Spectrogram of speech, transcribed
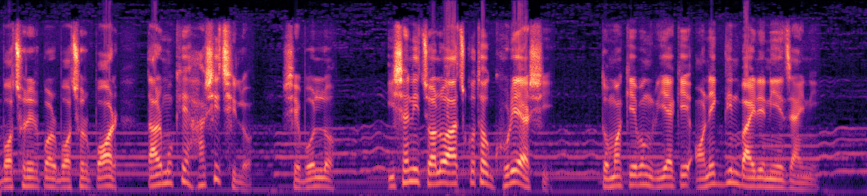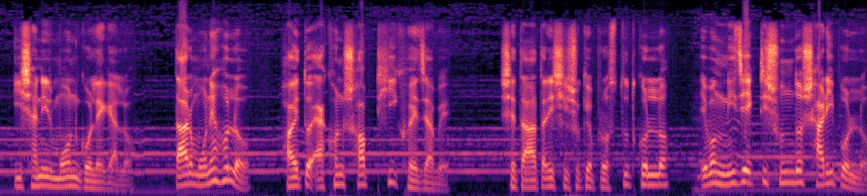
বছরের পর বছর পর তার মুখে হাসি ছিল। সে বলল, ঈশানী, চলো আজ কোথাও ঘুরে আসি। তোমাকে এবং রিয়াকে অনেক দিন বাইরে নিয়ে যায়নি ঈশানীর মন গলে গেল। তার মনে হলো, হয়তো এখন সব ঠিক হয়ে যাবে। সে তাড়াতাড়ি শিশুকে প্রস্তুত করল এবং নিজে একটি সুন্দর শাড়ি পরল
